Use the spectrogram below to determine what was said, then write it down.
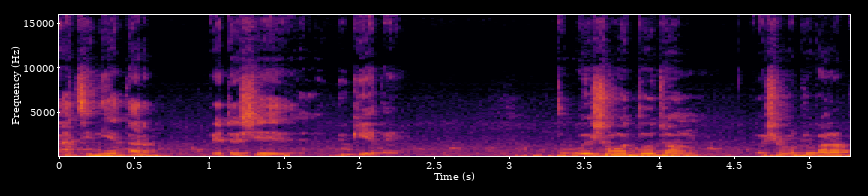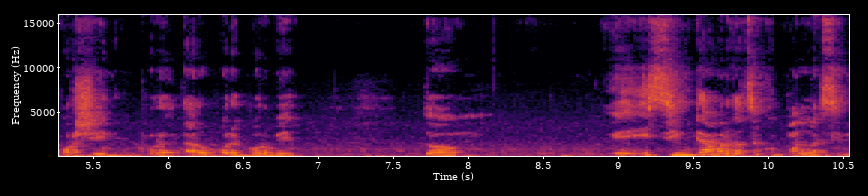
কাছি নিয়ে তার পেটে সে ঢুকিয়ে দেয়। তো ওই সময় দুজন, ওই সময় ঢুকানোর পর সে উপরে, তার উপরে পড়বে। তো এই সিনটা আমার কাছে খুব ভালো লাগছিল।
